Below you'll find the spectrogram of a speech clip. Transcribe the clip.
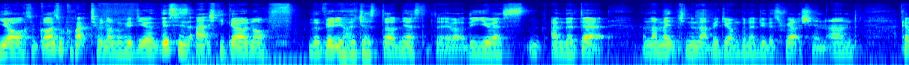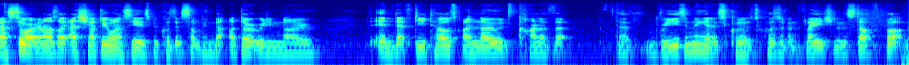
Yo, so guys, welcome back to another video. This is actually going off the video I just done yesterday about the US and the debt. And I mentioned in that video I'm going to do this reaction. And again, I saw it and I was like, actually, I do want to see this because it's something that I don't really know the in-depth details. I know kind of the, the reasoning and it's because, because of inflation and stuff. But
